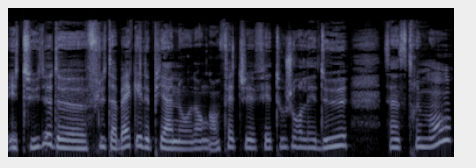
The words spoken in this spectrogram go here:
étude de flûte à bec et de piano. Donc, en fait, j'ai fait toujours les deux instruments.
